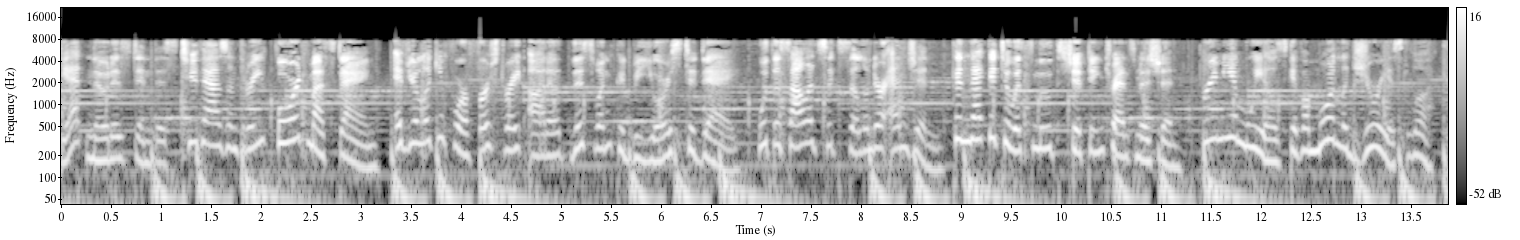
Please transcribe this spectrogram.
Get noticed in this 2003 Ford Mustang. If you're looking for a first-rate auto, this one could be yours today. With a solid six-cylinder engine connected to a smooth shifting transmission, premium wheels give a more luxurious look.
